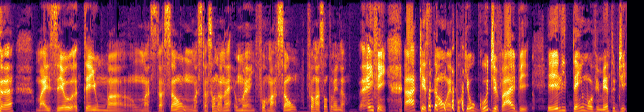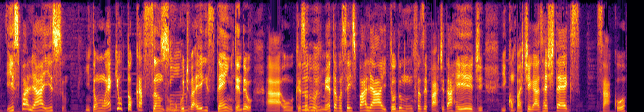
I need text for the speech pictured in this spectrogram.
né? mas eu tenho uma, uma situação, uma situação não, né? Uma informação, informação também não. Enfim, a questão é porque o Good Vibe, ele tem o movimento de espalhar isso. Então não é que eu tô caçando. Sim. O Good eles têm, entendeu? A, a questão do movimento é você espalhar e todo mundo fazer parte da rede e compartilhar as hashtags. Sacou?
